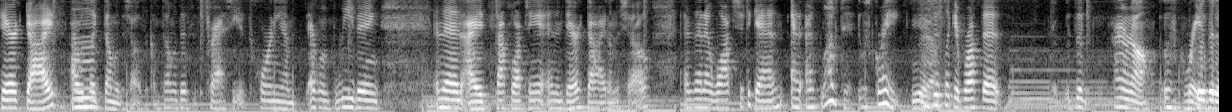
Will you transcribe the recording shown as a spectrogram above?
Derek died. I Mm-hmm. was like done with the show. I was like, I'm done with this. It's trashy. It's corny. I'm everyone's leaving. And then I stopped watching it, and then Derek died on the show. And then I watched it again, and I loved it. It was great. It was just like it brought that. The I don't know. It was great. Give it a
